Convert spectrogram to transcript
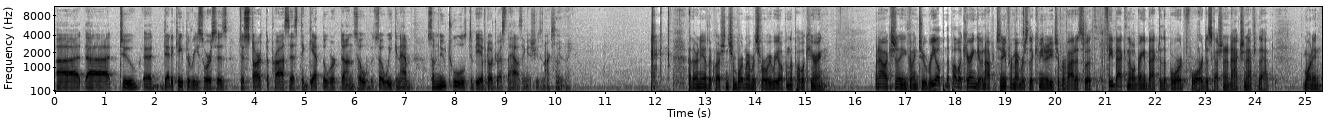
uh, uh, to uh, dedicate the resources to start the process, to get the work done, so, so we can have some new tools to be able to address the housing issues in our community. Are there any other questions from board members before we reopen the public hearing? We're now actually going to reopen the public hearing, give an opportunity for members of the community to provide us with feedback, and then we'll bring it back to the board for discussion and action after that. Good morning.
